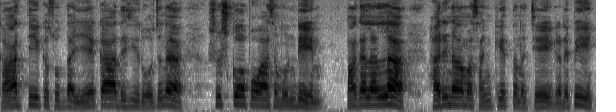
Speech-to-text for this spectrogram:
కార్తీక శుద్ధ ఏకాదశి రోజున శుష్కోపవాసం ఉండి పగలల్లా హరినామ సంకీర్తన చే గడిపి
